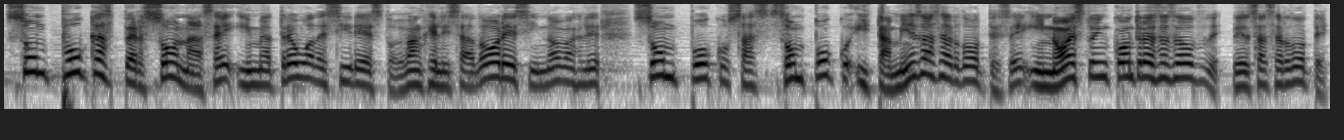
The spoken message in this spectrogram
son pocas personas, ¿eh? y me atrevo a decir esto, evangelizadores y no evangelizadores, son pocos, son pocos, y también sacerdotes, ¿eh? y no estoy en contra del sacerdote.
